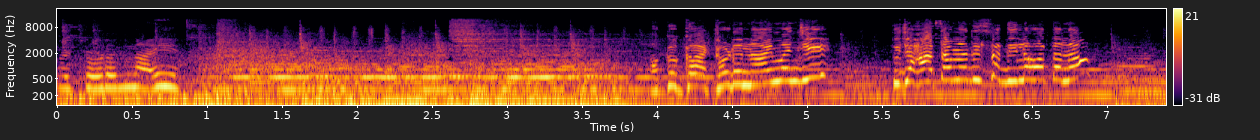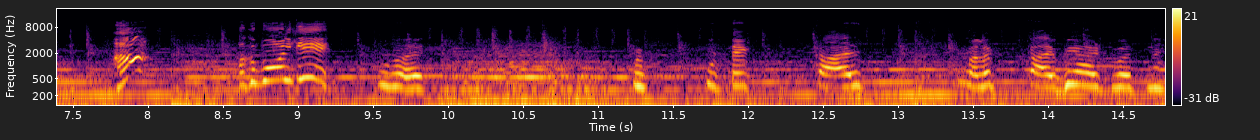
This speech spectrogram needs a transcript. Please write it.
गाठोड नाही. अगं गाठोड नाही म्हणजे? तुझ्या हातामध्ये दिला होता ना? हा? अगं बोल की. होय. कुठे काय? मला काय बी आठवत नाही.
